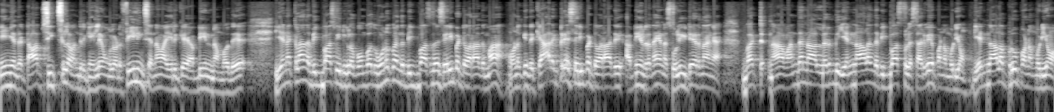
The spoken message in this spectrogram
நீங்கள் இந்த டாப் சிக்ஸில் வந்திருக்கீங்களே உங்களோட ஃபீலிங்ஸ் என்னவா இருக்கு அப்படின்னும் போது எனக்கெல்லாம் அந்த பிக் பாஸ் வீட்டுக்குள்ள போகும்போது உனக்கும் இந்த பிக் பாஸ்க்கு சரிப்பட்டு வராதுமா? உனக்கு இந்த கேரக்டரே சரிப்பட்டு வராது அப்படின்றத என்ன சொல்லிக்கிட்டே இருந்தாங்க. பட் நான் வந்த நாள்ல இருந்து என்னால் இந்த பிக் பாஸ்குள்ள சர்வே பண்ண முடியும். என்னால் ப்ரூவ் பண்ண முடியும்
